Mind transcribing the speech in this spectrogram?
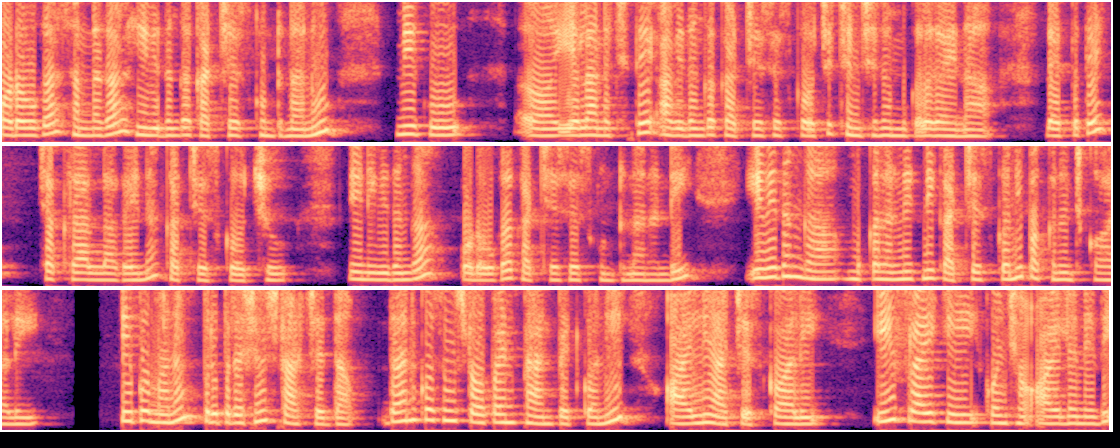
పొడవుగా సన్నగా ఈ విధంగా కట్ చేసుకుంటున్నాను. మీకు ఎలా నచ్చితే ఆ విధంగా కట్ చేసేసుకోవచ్చు. చిన్న చిన్న ముక్కలుగా అయినా లేకపోతే చక్రాల్లాగైనా కట్ చేసుకోవచ్చు. నేను ఈ విధంగా పొడవుగా కట్ చేసేసుకుంటున్నానండి. ఈ విధంగా ముక్కలన్నింటినీ కట్ చేసుకొని పక్కనుంచుకోవాలి. ఇప్పుడు మనం ప్రిపరేషన్ స్టార్ట్ చేద్దాం. దానికోసం స్టవ్ అండ్ ప్యాన్ పెట్టుకొని ఆయిల్ని యాడ్ చేసుకోవాలి. ఈ ఫ్రైకి కొంచెం ఆయిల్ అనేది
